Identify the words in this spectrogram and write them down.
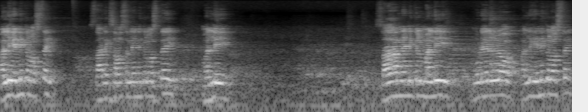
మళ్ళీ ఎన్నికలు వస్తాయి. స్థానిక సంస్థల ఎన్నికలు వస్తాయి. మళ్ళీ సాధారణ ఎన్నికలు మళ్ళీ మూడేళ్ళలో మళ్ళీ ఎన్నికలు వస్తాయి.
